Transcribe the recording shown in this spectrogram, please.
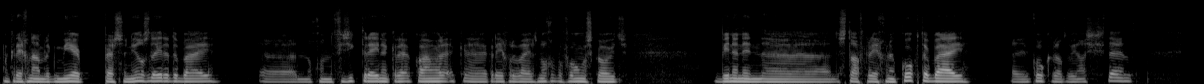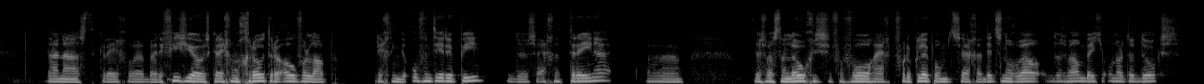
we kregen namelijk meer personeelsleden erbij. Eh, nog een fysiek trainer eh, kregen we erbij, als nog een performance coach. Binnenin eh de staf kregen we een kok erbij. De kok had weer een assistent. Daarnaast kregen we bij de fysio's kregen we een grotere overlap richting de oefentherapie. Dus echt het trainen. Dus was het een logische vervolg eigenlijk voor de club om te zeggen... dit is nog wel, dat is wel een beetje onorthodox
